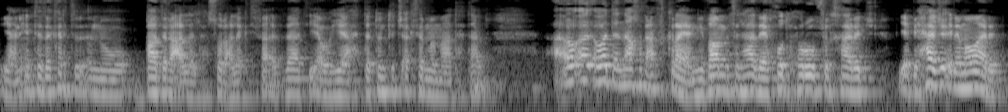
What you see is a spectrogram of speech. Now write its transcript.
يعني أنت ذكرت أنه قادره على الحصول على الاكتفاء الذاتي أو هي حتى تنتج أكثر مما تحتاج. أود أن أخذ عن فكرة يعني نظام مثل هذا يخوض حروب في الخارج يعني بحاجه إلى موارد.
